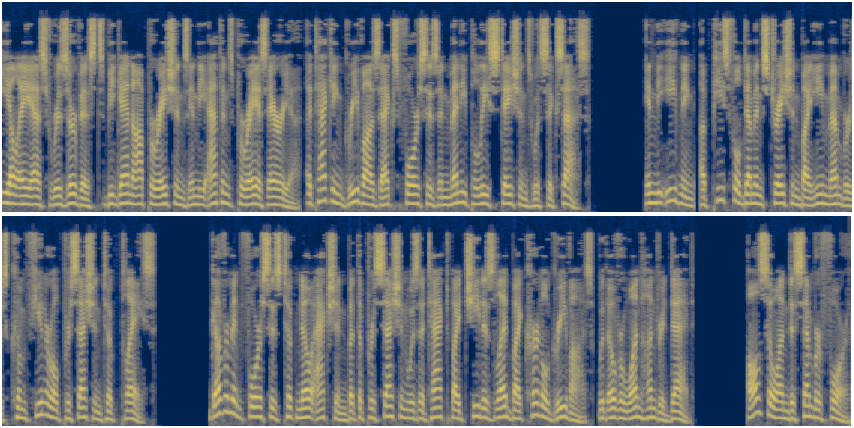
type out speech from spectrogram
ELAS reservists began operations in the Athens-Piraeus area, attacking Grivas X forces and many police stations with success. In the evening, a peaceful demonstration by EAM members cum funeral procession took place. Government forces took no action but the procession was attacked by cheetahs led by Colonel Grivas, with over 100 dead. Also on December 4,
